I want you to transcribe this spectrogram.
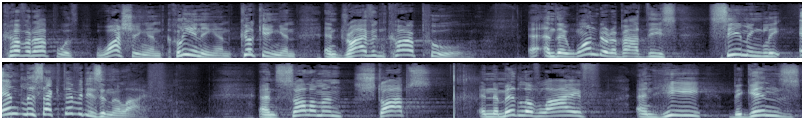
covered up with washing and cleaning and cooking and, and driving carpool. And they wonder about these seemingly endless activities in their life. And Solomon stops in the middle of life and he begins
